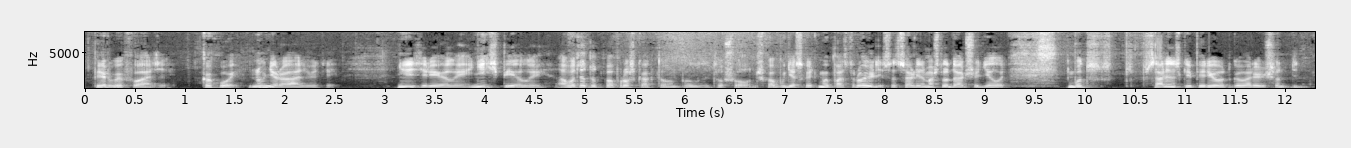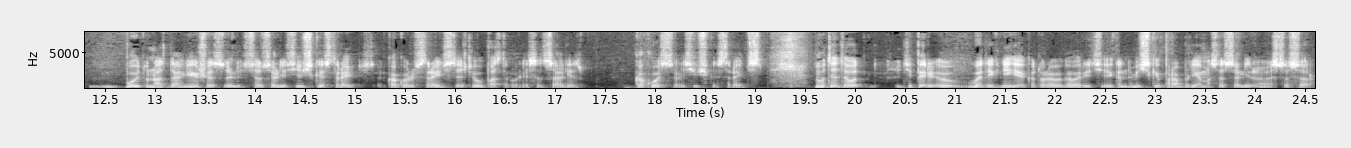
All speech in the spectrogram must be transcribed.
в первой фазе. Какой? Ну, неразвитый, незрелый, неспелый. А вот этот вопрос как-то он был задушеван. Как бы, дескать, мы построили социализм, а что дальше делать? Вот в сталинский период говорили, что будет у нас дальнейшее социалистическое строительство. Какое же строительство, если вы построили социализм? Какое социалистическое строительство? Ну, вот это вот теперь э, в этой книге, о которой вы говорите, «Экономические проблемы социализма в СССР»,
